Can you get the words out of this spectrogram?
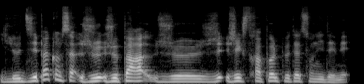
il le disait pas comme ça. Je, j'extrapole peut-être son idée, mais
